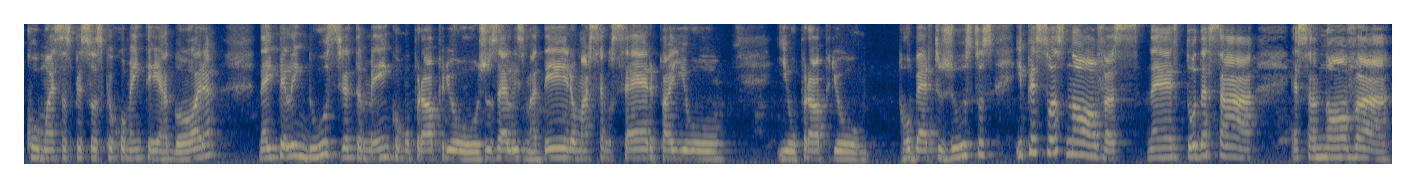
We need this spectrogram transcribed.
como essas pessoas que eu comentei agora, né, e pela indústria também, como o próprio José Luiz Madeira, o Marcelo Serpa e o e o próprio Roberto Justus, e pessoas novas, né? Toda essa, essa nova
